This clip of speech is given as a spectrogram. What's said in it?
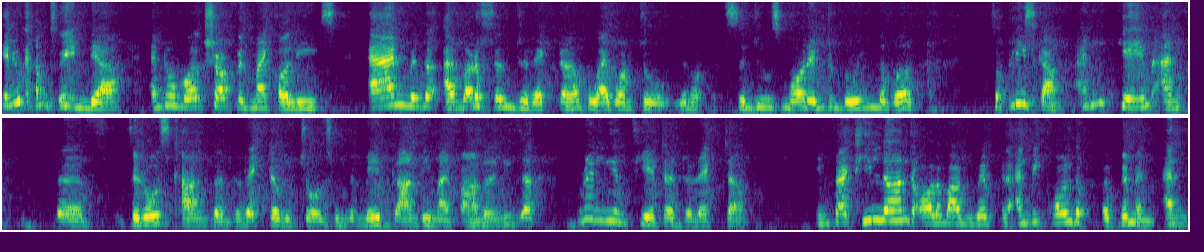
Can you come to India and do a workshop with my colleagues? And with the, I've got a film director who I want to, you know, seduce more into doing the work. So please come. And he came and uh, Feroz Khan, the director we chose, who made Gandhi my father, and he's a brilliant theater director in fact, he learned all about women, and we called the uh, women and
